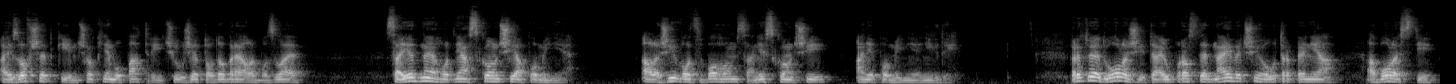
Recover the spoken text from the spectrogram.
aj so všetkým, čo k nemu patrí, či už je to dobré alebo zlé, sa jedného dňa skončí a pominie. Ale život s Bohom sa neskončí a nepominie nikdy. Preto je dôležité aj uprostred najväčšieho utrpenia a bolesti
